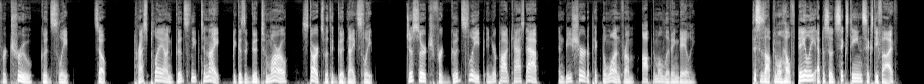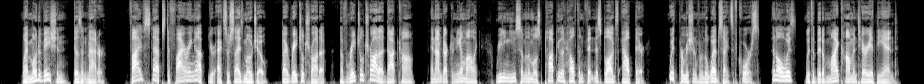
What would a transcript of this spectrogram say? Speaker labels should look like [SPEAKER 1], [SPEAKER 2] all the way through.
[SPEAKER 1] for true good sleep. So, press play on good sleep tonight because a good tomorrow starts with a good night's sleep. Just search for good sleep in your podcast app and be sure to pick the one from Optimal Living Daily. This is Optimal Health Daily, episode 1665 Why Motivation Doesn't Matter. Five Steps to Firing Up Your Exercise Mojo by Rachel Trotta of racheltrotta.com. And I'm Dr. Neal Malik, reading you some of the most popular health and fitness blogs out there, with permission from the websites, of course, and always with a bit of my commentary at the end.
